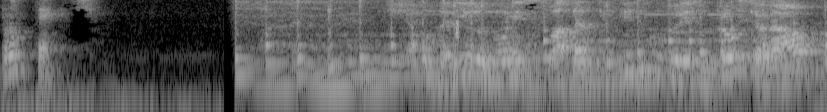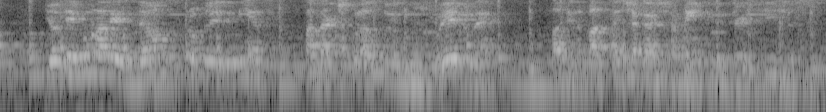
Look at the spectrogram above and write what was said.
Protect. Chamo Danilo Nunes, sou atleta de fisiculturismo profissional e eu teve uma lesão, uns probleminhas com as articulações no joelho, né? Fazendo bastante agachamento e exercícios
